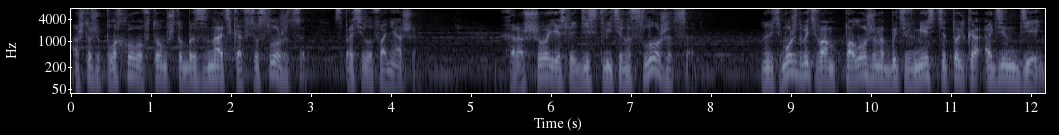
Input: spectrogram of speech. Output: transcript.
А что же плохого в том, чтобы знать, как все сложится? Спросила Фаняша. Хорошо, если действительно сложится. Но ведь, может быть, вам положено быть вместе только один день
